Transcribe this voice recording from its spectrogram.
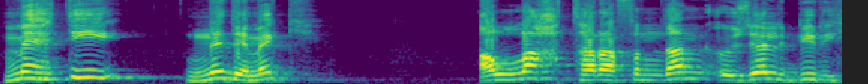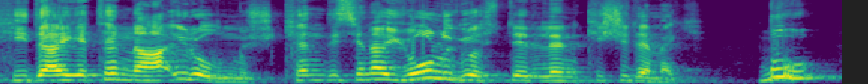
Mehdi ne demek? Allah tarafından özel bir hidayete nail olmuş, kendisine yol gösterilen kişi demek. Bu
